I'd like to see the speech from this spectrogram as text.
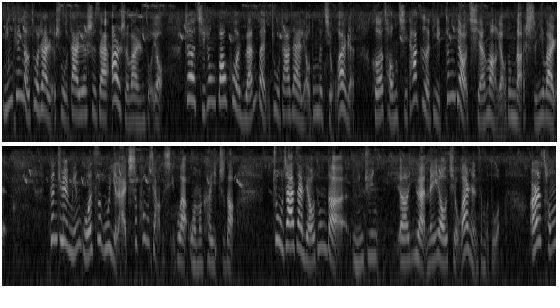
明军的作战人数大约是在二十万人左右，这其中包括原本驻扎在辽东的九万人和从其他各地征调前往辽东的十一万人。根据民国自古以来吃空饷的习惯，我们可以知道，驻扎在辽东的明军，呃，远没有九万人这么多。而从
